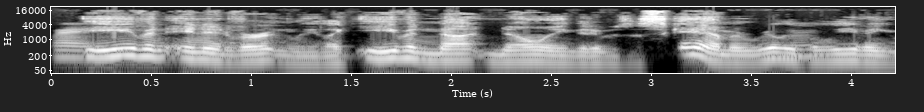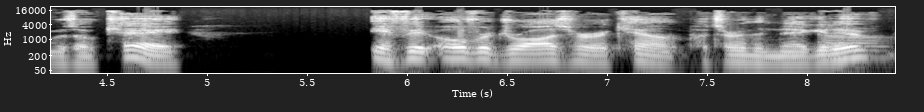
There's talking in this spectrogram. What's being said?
Right. even inadvertently, like even not knowing that it was a scam and really Mhm. believing it was okay. If it overdraws her account, puts her in the negative, Oh.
